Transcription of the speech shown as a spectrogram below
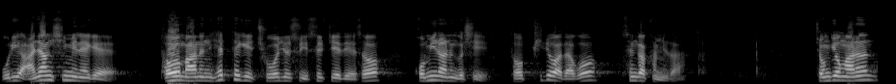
우리 안양 시민에게 더 많은 혜택이 주어질 수 있을지에 대해서 고민하는 것이 더 필요하다고 생각합니다. 존경하는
